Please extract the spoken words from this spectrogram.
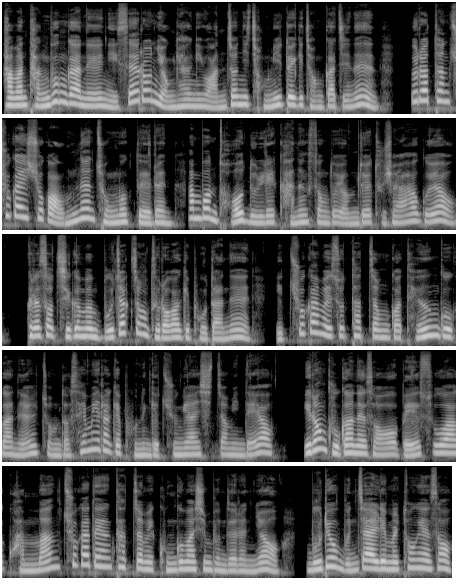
다만 당분간은 이 세론 영향이 완전히 정리되기 전까지는 뚜렷한 추가 이슈가 없는 종목들은 한 번 더 눌릴 가능성도 염두에 두셔야 하고요. 그래서 지금은 무작정 들어가기보다는 이 추가 매수 타점과 대응 구간을 좀 더 세밀하게 보는 게 중요한 시점인데요. 이런 구간에서 매수와 관망, 추가 대응 타점이 궁금하신 분들은요. 무료 문자 알림을 통해서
